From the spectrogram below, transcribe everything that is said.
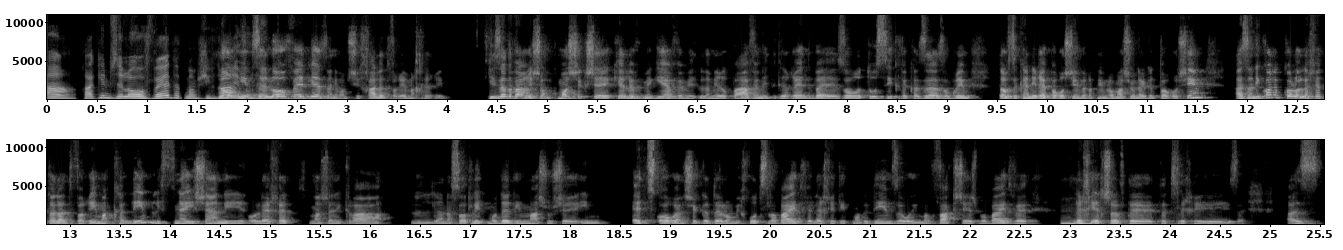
אה, רק אם זה לא עובד, את ממשיכה? לא, אם... אם זה לא עובד לי, אז אני ממשיכה לדברים אחרים. כי זה הדבר הראשון, כמו שכשכלב מגיע למרפאה ומתגרד באזור הטוסיק וכזה, אז אומרים, טוב זה כנראה פרושים ונותנים לו משהו נגד פרושים, אז אני קודם כל הולכת על הדברים הקלים, לפני שאני הולכת, מה שנקרא, לנסות להתמודד עם משהו, ש... עם עץ אורן שגדל לו מחוץ לבית ולכי תתמודדי עם זה, או עם אבק שיש בבית ולכי עכשיו ת, תצליחי זה. אז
